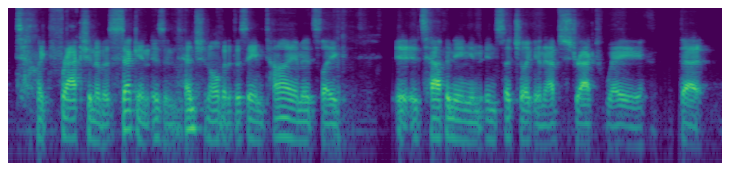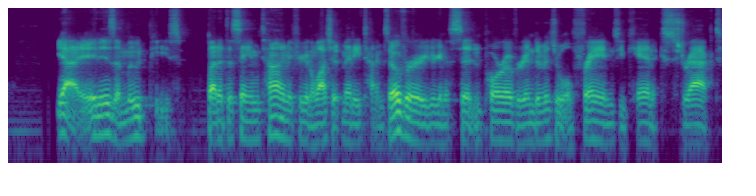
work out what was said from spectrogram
like fraction of a second is intentional but at the same time it's like it, it's happening in, in such like an abstract way that yeah it is a mood piece but at the same time if you're going to watch it many times over you're going to sit and pour over individual frames. You can extract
